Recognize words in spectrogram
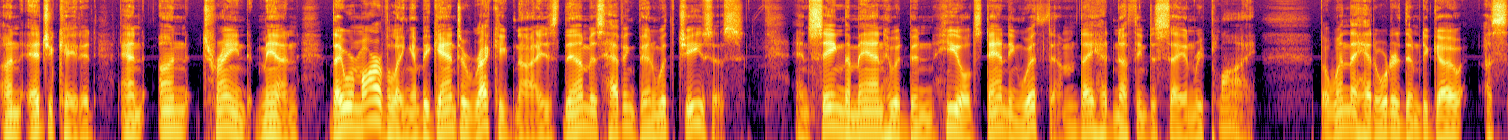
uneducated and untrained men, they were marveling and began to recognize them as having been with Jesus. And seeing the man who had been healed standing with them, they had nothing to say in reply. But when they had ordered them to go as-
